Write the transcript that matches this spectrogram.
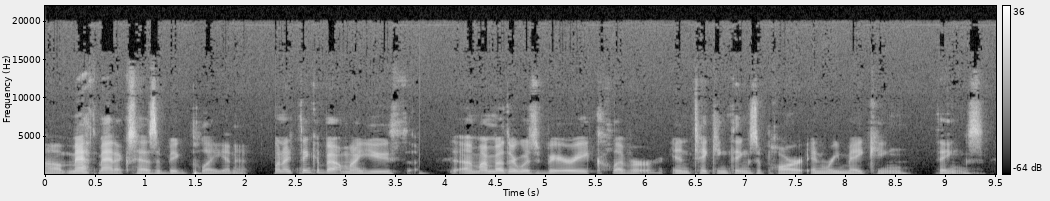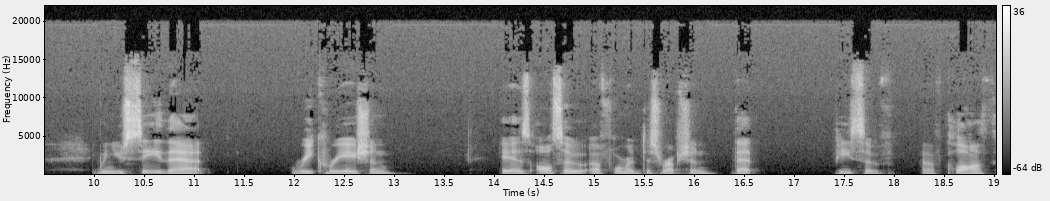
uh, mathematics has a big play in it. When I think about my youth, uh, my mother was very clever in taking things apart and remaking things. When you see that recreation is also a form of disruption. That piece of, of cloth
